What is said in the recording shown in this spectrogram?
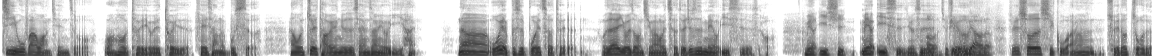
既无法往前走，往后退也会退的非常的不舍。然后我最讨厌就是山上有遗憾。那我也不是不会撤退的人，我在有一种情况会撤退，就是没有意思的时候，没有意识，没有意思，就是、哦、就觉得无聊了。就是说溪谷啊，水都浊的，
